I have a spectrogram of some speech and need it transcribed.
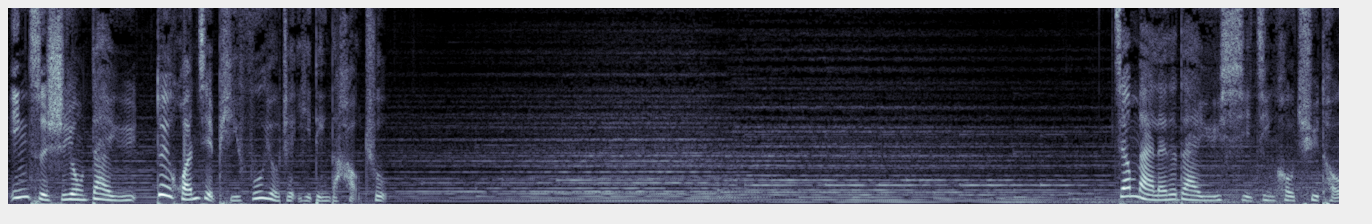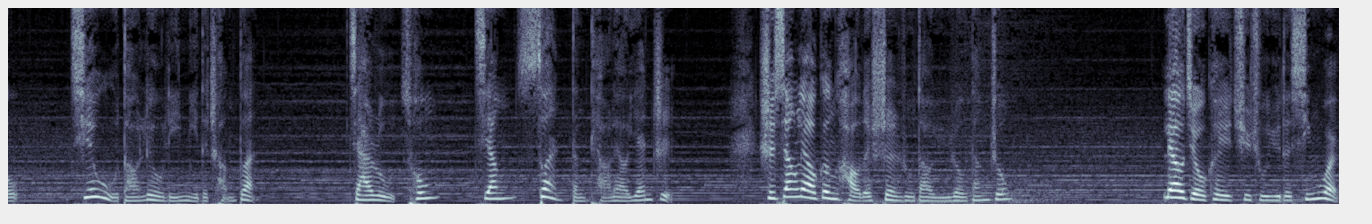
因此食用带鱼对缓解皮肤有着一定的好处。将买来的带鱼洗净后去头，切五到六厘米的长段，加入葱、姜、蒜等调料腌制，使香料更好的渗入到鱼肉当中。料酒可以去除鱼的腥味儿，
